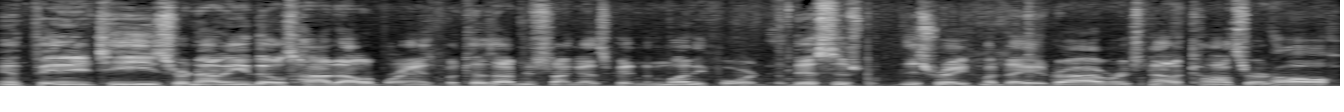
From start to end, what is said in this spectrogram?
Infinities or not any of those high dollar brands because I'm just not going to spend the money for it. This is this rig's my daily driver. It's not a concert hall.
